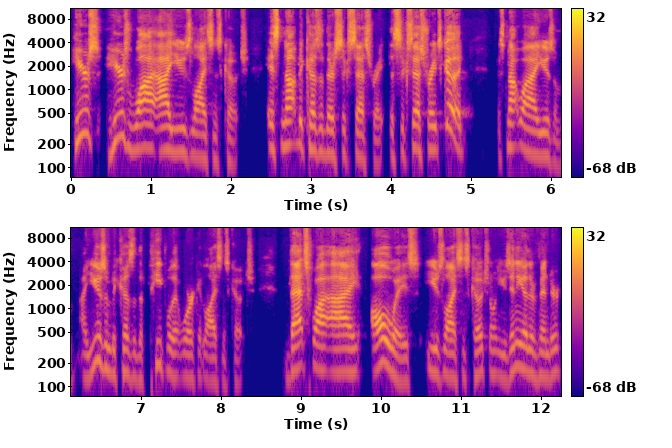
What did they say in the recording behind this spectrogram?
here's here's why I use License Coach. It's not because of their success rate. The success rate's good. It's not why I use them. I use them because of the people that work at License Coach. That's why I always use License Coach. I don't use any other vendor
